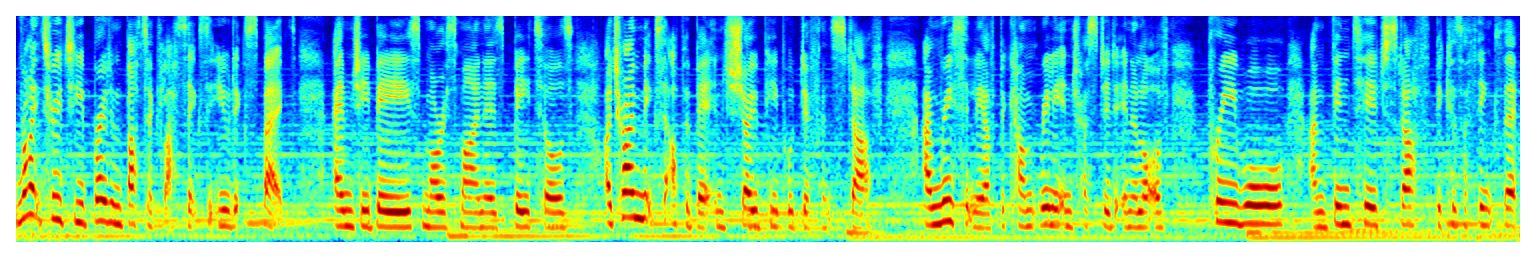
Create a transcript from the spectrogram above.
right through to your bread and butter classics that you would expect. MGBs, Morris Minors, Beetles. I try and mix it up a bit and show people different stuff. And recently I've become really interested in a lot of pre-war and vintage stuff because I think that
